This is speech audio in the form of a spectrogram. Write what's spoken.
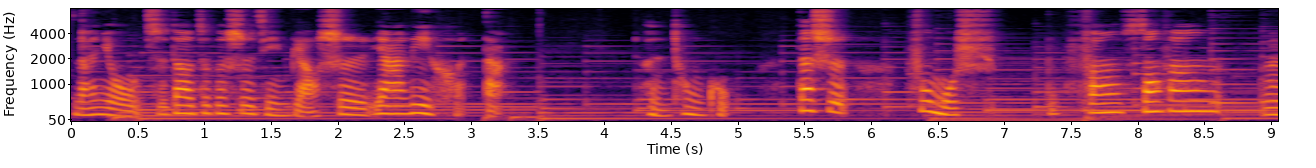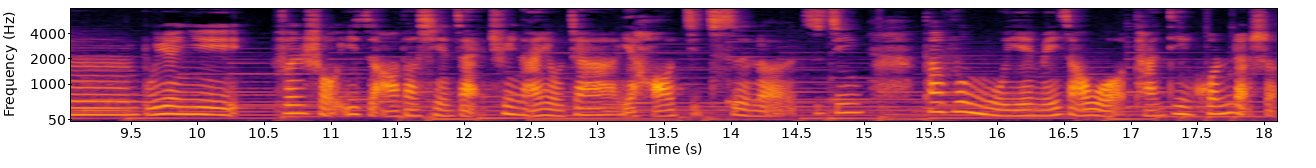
男友知道这个事情，表示压力很大，很痛苦。但是父母是不方双方嗯不愿意。分手一直熬到现在，去男友家也好几次了，至今他父母也没找我谈订婚的事。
